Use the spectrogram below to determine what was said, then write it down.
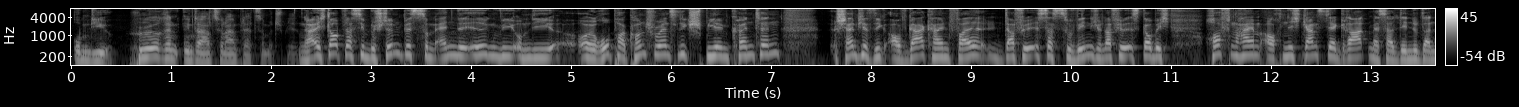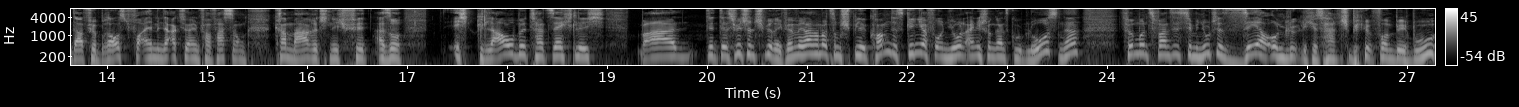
um die höheren internationalen Plätze mitspielen. Na, ich glaube, dass sie bestimmt bis zum Ende irgendwie um die Europa Conference League spielen könnten. Champions League auf gar keinen Fall. Dafür ist das zu wenig und dafür ist, glaube ich, Hoffenheim auch nicht ganz der Gradmesser, den du dann dafür brauchst, vor allem in der aktuellen Verfassung. Kramaric nicht fit. Also ich glaube tatsächlich, ah, das wird schon schwierig. Wenn wir da nochmal zum Spiel kommen, das ging ja für Union eigentlich schon ganz gut los, ne? 25. Minute, sehr unglückliches Handspiel von Bebu.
